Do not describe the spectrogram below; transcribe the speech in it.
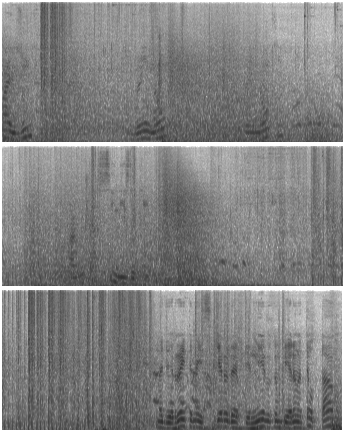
Mais um. Vem não. Vem não que... O bagulho tá sinistro aqui. Na direita e na esquerda deve ter nego camperando até o talo.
